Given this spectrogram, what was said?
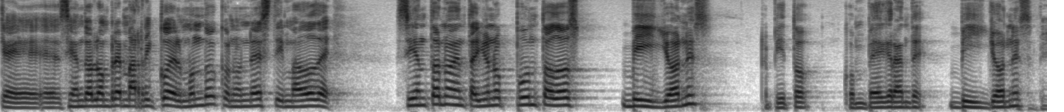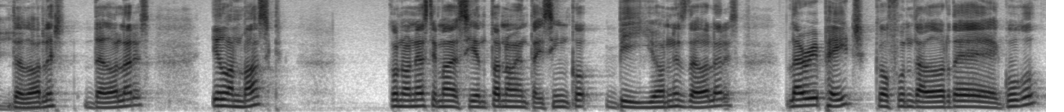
que eh, siendo el hombre más rico del mundo con un estimado de 191.2 billones, repito, con B grande, billones de dólares, de dólares. Elon Musk, con un estimado de 195 billones de dólares. Larry Page, cofundador de Google.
